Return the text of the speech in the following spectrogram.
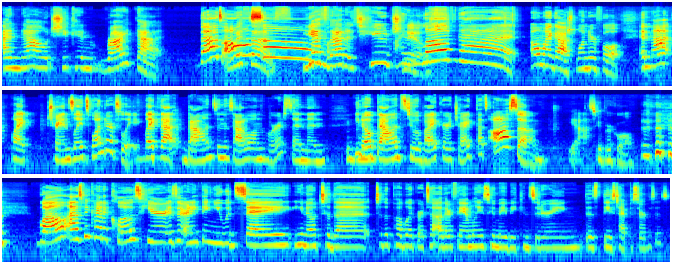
and now she can ride that. That's awesome. Yes, that is huge news. I love that. Oh my gosh, wonderful. And that like translates wonderfully. Like that balance in the saddle on the horse and then, mm-hmm. you know, mm-hmm. balance to a bike or a trike. That's awesome. Yeah. Super cool. well, as we kind of close here, is there anything you would say, you know, to the to the public or to other families who may be considering this, these type of services?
